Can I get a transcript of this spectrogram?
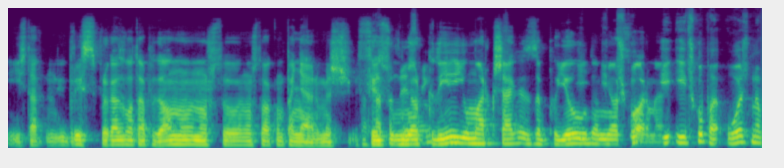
e está, por isso, por acaso, voltar a Portugal não, não, estou, não estou a acompanhar, mas não fez o melhor que podia e o Marco Chagas apoiou da melhor desculpa, forma. E, e, desculpa, hoje, na,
